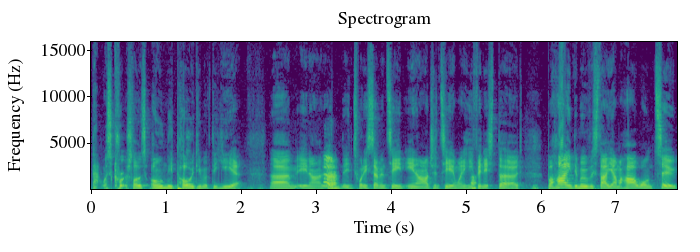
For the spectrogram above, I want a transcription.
that was Crutchlow's only podium of the year um, in, uh, in 2017 in Argentina when he finished third behind the Movistar Yamaha 1 2,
